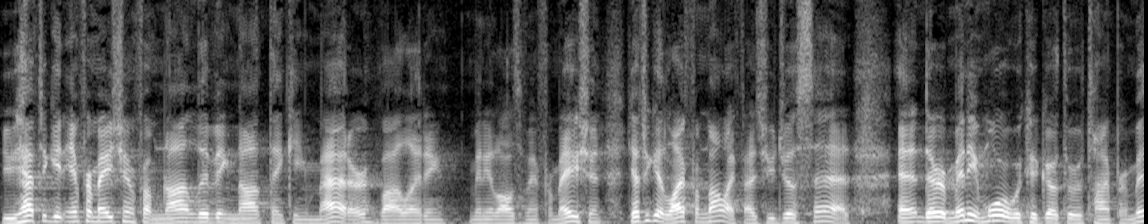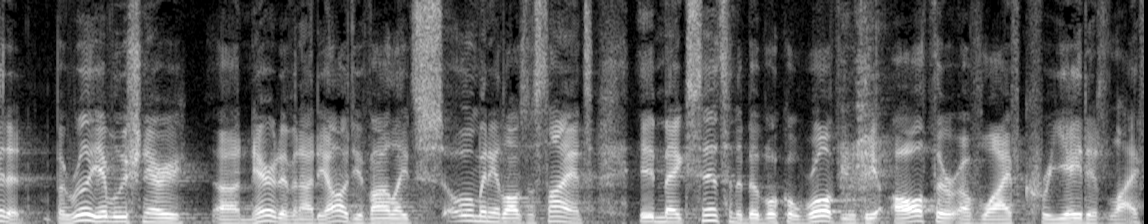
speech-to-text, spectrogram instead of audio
You have to get information from non-living, non-thinking matter, violating many laws of information. You have to get life from non-life, as you just said. And there are many more we could go through if time permitted. But really, evolutionary uh, narrative and ideology violates so many laws of science. It makes sense in the biblical worldview. The author of life created life.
